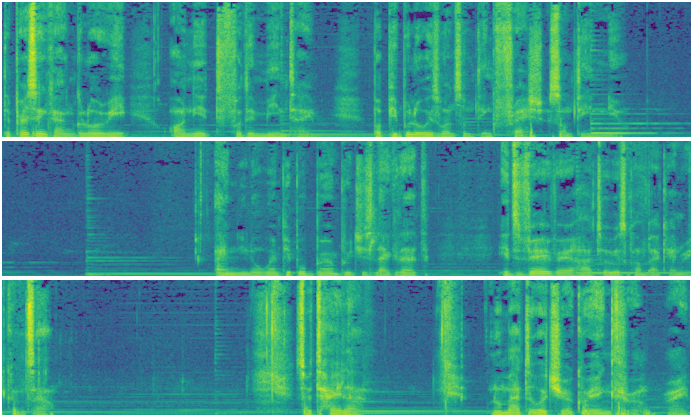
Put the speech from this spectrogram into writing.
The person can glory on it for the meantime, but people always want something fresh, something new. And you know, when people burn bridges like that, it's very, very hard to always come back and reconcile. So, Tyler, no matter what you're going through, right?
